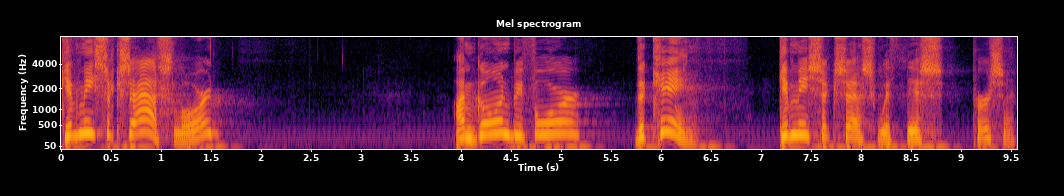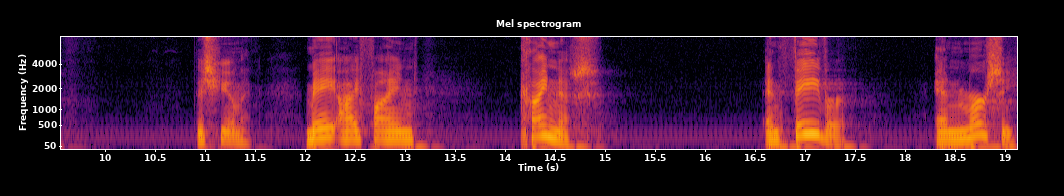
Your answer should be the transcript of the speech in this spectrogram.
Give me success, Lord. I'm going before the king. Give me success with this person, this human. May I find kindness and favor and mercy.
